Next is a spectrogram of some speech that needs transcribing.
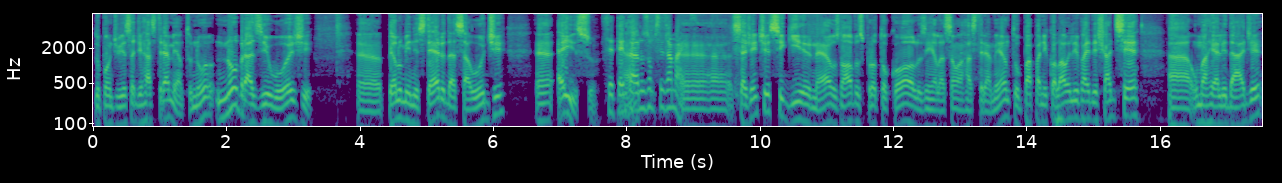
do ponto de vista de rastreamento. No, no Brasil hoje, uh, pelo Ministério da Saúde, é, é isso. 70 né? anos não precisa mais. É, se a gente seguir né, os novos protocolos em relação ao rastreamento, o Papa Nicolau ele vai deixar de ser uh, uma realidade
